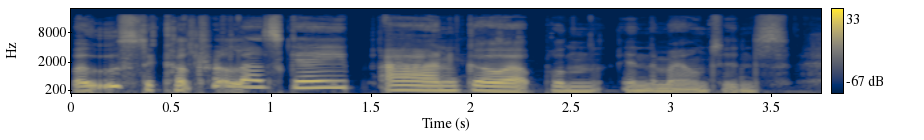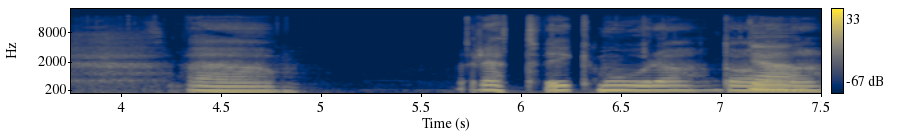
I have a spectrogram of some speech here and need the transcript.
both the cultural landscape and go up on in the mountains. Um, Rättvik, Mora, Dalarna. Yeah.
